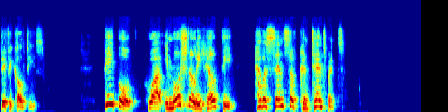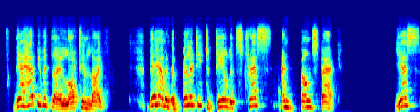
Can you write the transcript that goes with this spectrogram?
difficulties. People who are emotionally healthy have a sense of contentment. They are happy with their lot in life. They have an ability to deal with stress and bounce back. Yes,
